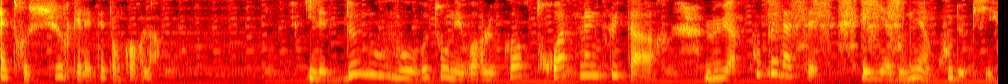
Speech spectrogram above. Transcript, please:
être sûr qu'elle était encore là. Il est de nouveau retourné voir le corps trois semaines plus tard, lui a coupé la tête et y a donné un coup de pied.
